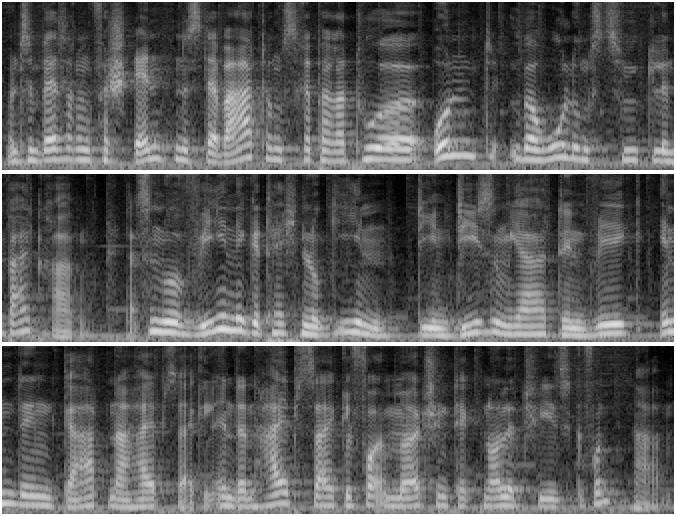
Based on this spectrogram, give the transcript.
und zum besseren Verständnis der Wartungs-, Reparatur- und Überholungszyklen beitragen. Das sind nur wenige Technologien, die in diesem Jahr den Weg in den Gartner Hype Cycle, in den Hype Cycle for Emerging Technologies gefunden haben.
